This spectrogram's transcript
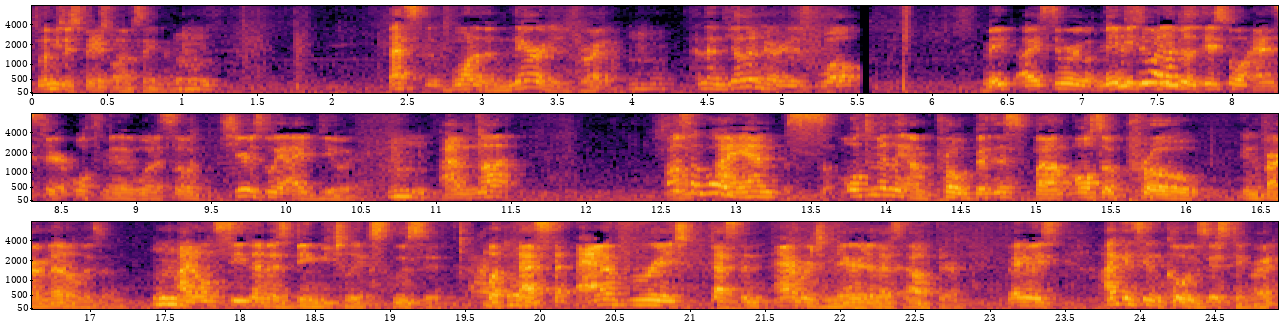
So let me just finish what I'm saying then. Mhm. That's the, one of the narratives, right? Mhm. And then the other narrative is, well, Maybe I see where you're going. Maybe You maybe this will answer ultimately what. So here's the way I view it. Mhm. I'm not. First of all- I am ultimately I'm pro business, but I'm also pro environmentalism. Mhm. I don't see them as being mutually exclusive. I but don't. that's the average. That's the average narrative that's out there. But anyways, I can see them coexisting, right?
